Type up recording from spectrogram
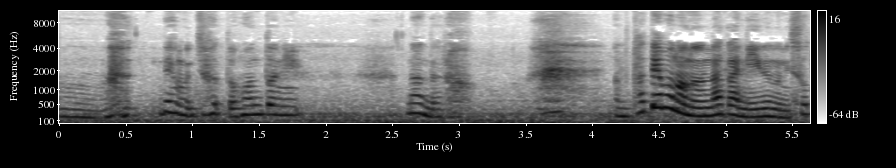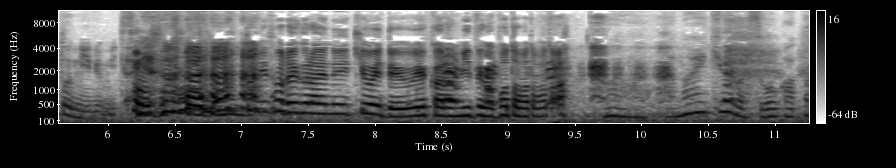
うん、でもちょっと本当になんだろう。あの建物の中にいるのに外にいるみたそういな。そう本当にそれぐらいの勢いで上から水がボタボタボタ。うん。あの勢いがすごかっうた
